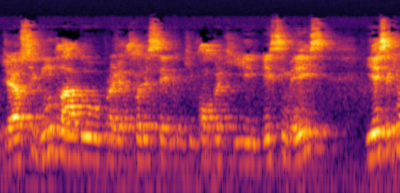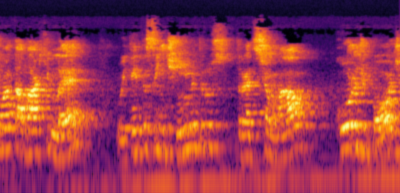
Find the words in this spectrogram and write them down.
Já é o segundo lá do projeto Folha Seca que compra aqui esse mês. E esse aqui é um atabaque Lé, 80 centímetros, tradicional, couro de bode,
